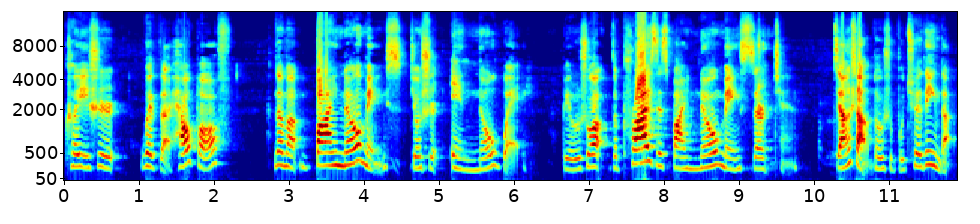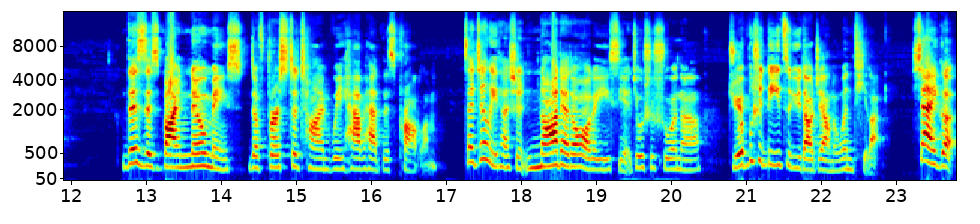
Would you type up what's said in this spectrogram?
可以是 with the help of。那么 by no means 就是 in no way。比如说 the prize is by no means certain，奖赏都是不确定的。 This is by no means the first time we have had this problem。在这里，它是 not at all 的意思，也就是说呢，绝不是第一次遇到这样的问题了。下一个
